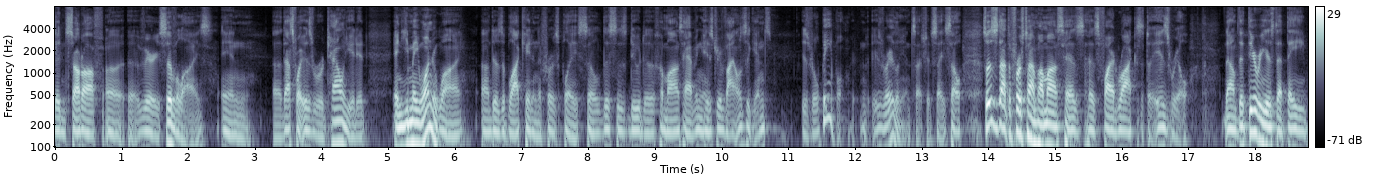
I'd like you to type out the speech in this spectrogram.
didn't start off uh, uh, very civilized, and uh, that's why Israel retaliated. And you may wonder why uh, there's a blockade in the first place. So this is due to Hamas having a history of violence against Israel people, Israelis, I should say. So, so this is not the first time Hamas has has fired rockets to Israel. Now, the theory is that they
